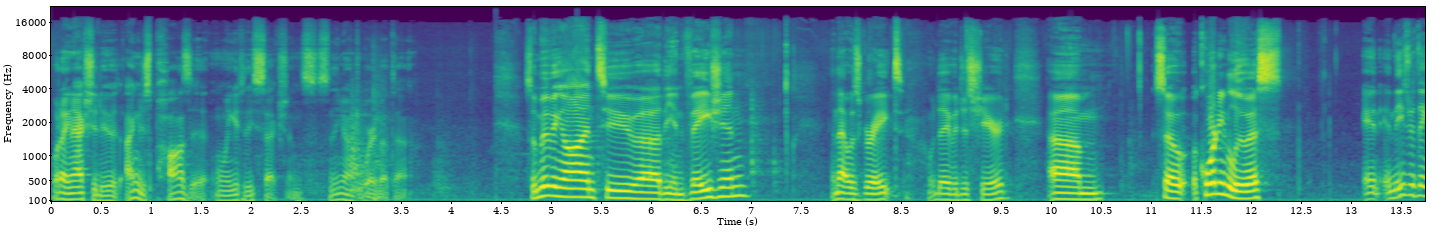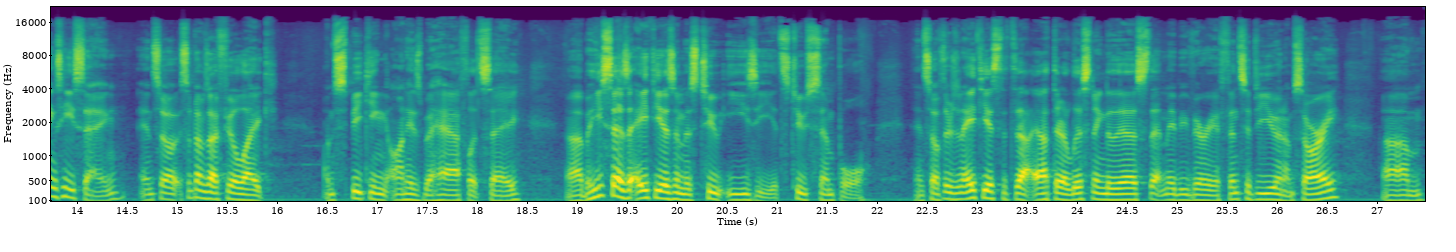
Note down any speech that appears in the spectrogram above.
what I can actually do is I can just pause it when we get to these sections. So then you don't have to worry about that. So moving on to uh, the invasion, and that was great, what David just shared. Um, so according to Lewis, and, and these are things he's saying, and so sometimes I feel like I'm speaking on his behalf, let's say, uh, but he says atheism is too easy, it's too simple. And so if there's an atheist that's out there listening to this, that may be very offensive to you, and I'm sorry. Um,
